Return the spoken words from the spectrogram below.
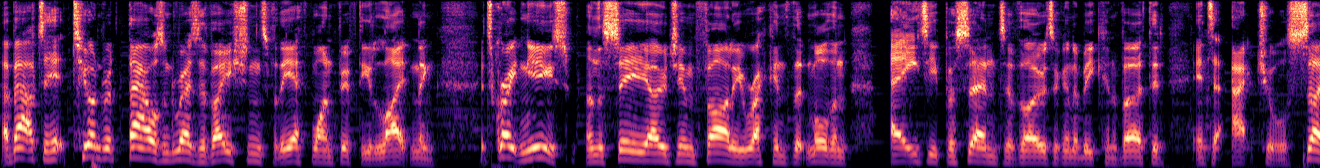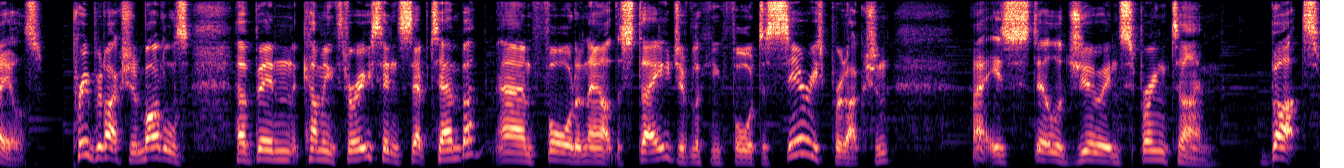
about to hit 200,000 reservations for the F-150 Lightning. It's great news, and the CEO Jim Farley reckons that more than 80% of those are going to be converted into actual sales. Pre-production models have been coming through since September, and Ford are now at the stage of looking forward to series production. That is still due in springtime. But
